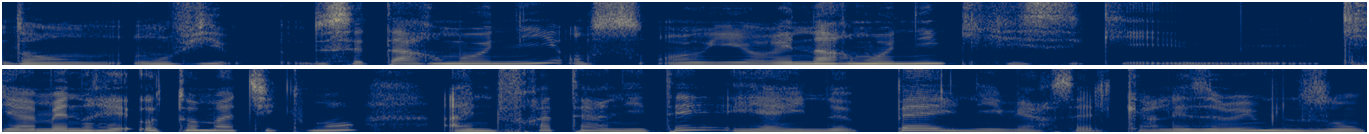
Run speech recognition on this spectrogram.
dans, on vit de cette harmonie, il y aurait une harmonie qui, qui, qui, amènerait automatiquement à une fraternité et à une paix universelle, car les hommes nous ont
